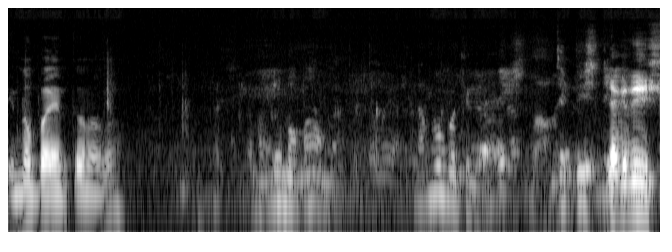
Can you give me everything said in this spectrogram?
ಇನ್ನೊಬ್ಬ ಎಂತವನು? ಜಗದೀಶ್.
